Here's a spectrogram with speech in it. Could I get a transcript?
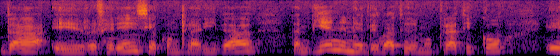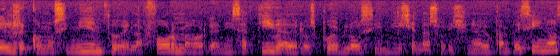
da eh, referencia con claridad también en el debate democrático el reconocimiento de la forma organizativa de los pueblos indígenas originarios campesinos,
